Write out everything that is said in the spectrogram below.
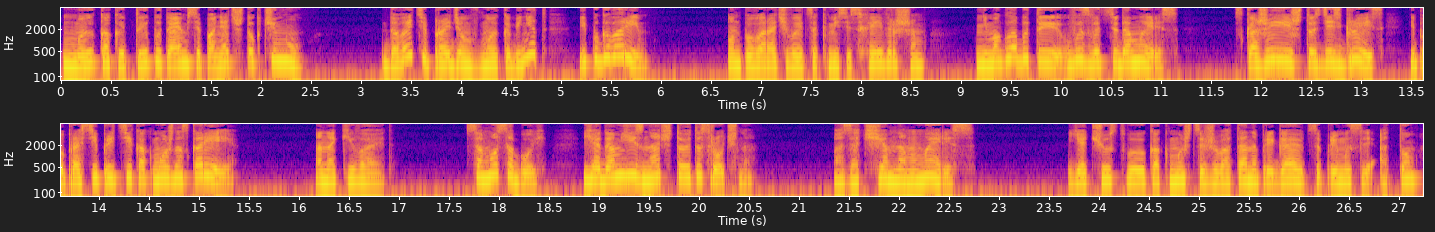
«Мы, как и ты, пытаемся понять, что к чему. Давайте пройдем в мой кабинет и поговорим». Он поворачивается к миссис Хейвершем. «Не могла бы ты вызвать сюда Мэрис? Скажи ей, что здесь Грейс, и попроси прийти как можно скорее». Она кивает. «Само собой. Я дам ей знать, что это срочно». «А зачем нам Мэрис?» Я чувствую, как мышцы живота напрягаются при мысли о том,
